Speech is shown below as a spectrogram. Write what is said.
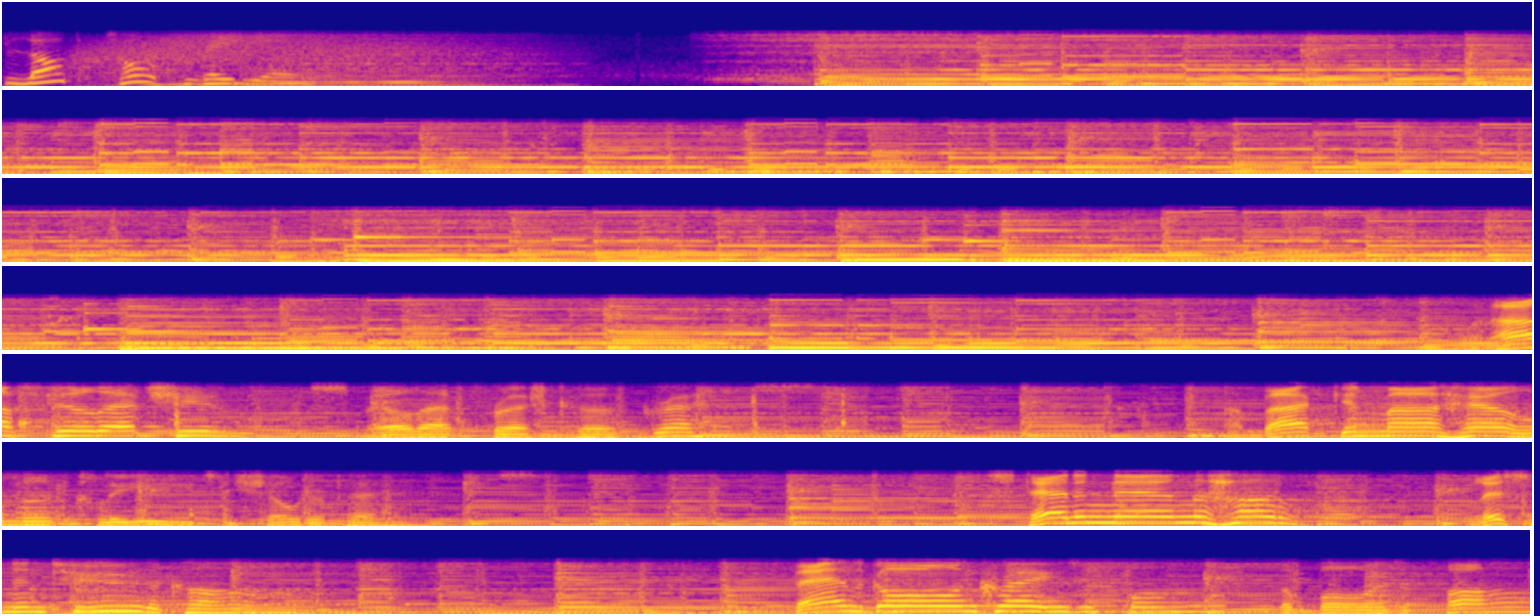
Blog Talk Radio. Fresh cut grass. I'm back in my helmet, cleats, and shoulder pads. Standing in the huddle, listening to the call. Fans going crazy for the boys of fall.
